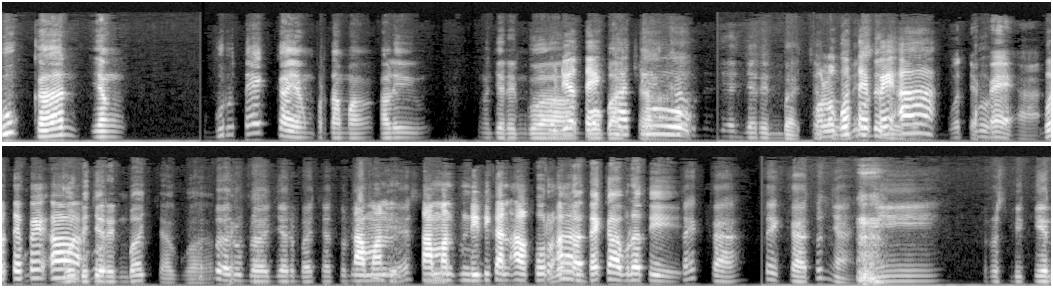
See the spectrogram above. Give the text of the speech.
Bukan, yang guru TK yang pertama kali ngajarin gua, Oh, dia gua TK, baca. Udah diajarin baca kalau Gua TPA Gua TPA. gua TPA Gua diajarin baca gua. gua baru belajar baca tulis taman tuh di SD. taman pendidikan Al-Qur'an TK berarti. TK TK tuh nyanyi terus bikin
